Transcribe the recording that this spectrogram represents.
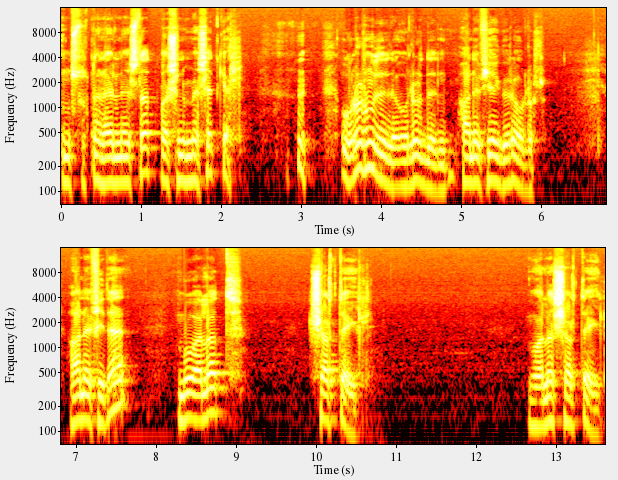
musluktan elini ıslat, başını meset gel. olur mu dedi. Olur dedim. Hanefi'ye göre olur. Hanefi'de muvalat şart değil. Muvalat şart değil.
